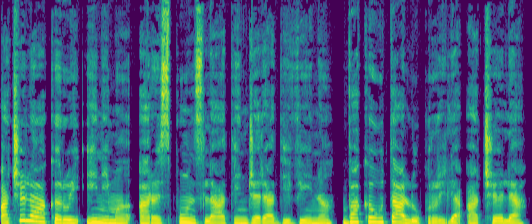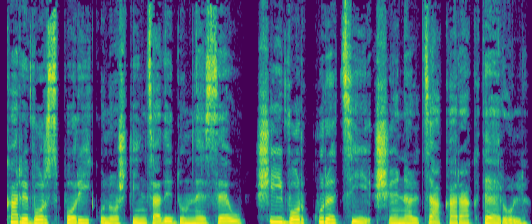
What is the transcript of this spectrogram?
Acela a cărui inimă a răspuns la atingerea divină va căuta lucrurile acelea care vor spori cunoștința de Dumnezeu și îi vor curăți și înălța caracterul.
